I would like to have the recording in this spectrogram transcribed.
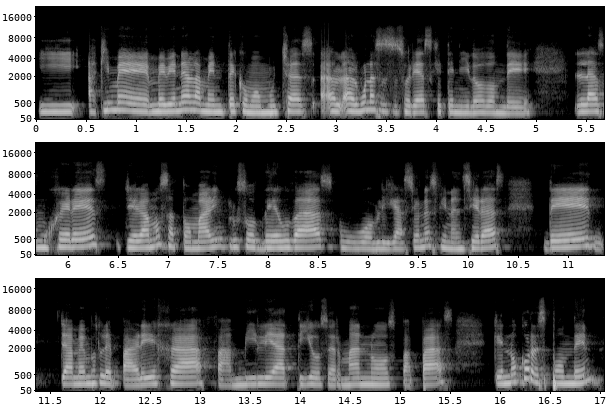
Y aquí me, me viene a la mente como muchas, algunas asesorías que he tenido donde las mujeres llegamos a tomar incluso deudas u obligaciones financieras de llamémosle pareja, familia, tíos, hermanos, papás, que no corresponden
